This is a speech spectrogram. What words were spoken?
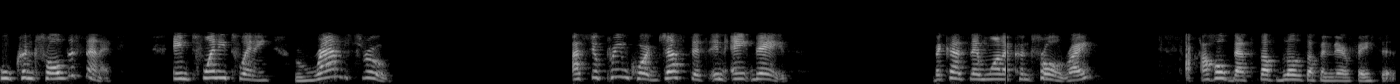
who controlled the Senate in 2020 rammed through a Supreme Court justice in eight days because they want to control, right? I hope that stuff blows up in their faces.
